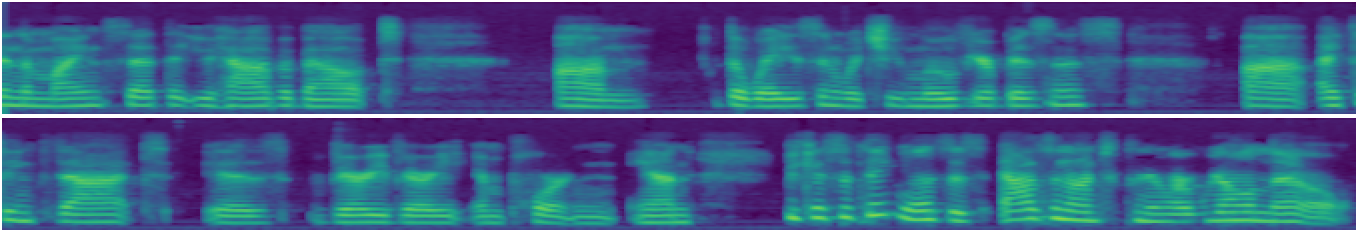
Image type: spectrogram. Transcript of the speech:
in the mindset that you have about um, the ways in which you move your business uh, I think that is very, very important. And because the thing is, is as an entrepreneur, we all know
